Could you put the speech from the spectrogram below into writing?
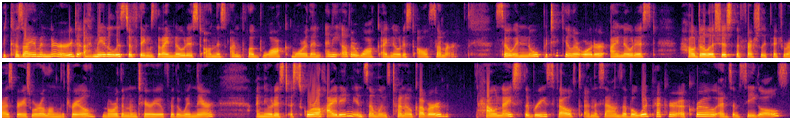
Because I am a nerd, I made a list of things that I noticed on this unplugged walk more than any other walk I'd noticed all summer. So, in no particular order, I noticed how delicious the freshly picked raspberries were along the trail, Northern Ontario for the win there. I noticed a squirrel hiding in someone's tonneau cover, how nice the breeze felt, and the sounds of a woodpecker, a crow, and some seagulls,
